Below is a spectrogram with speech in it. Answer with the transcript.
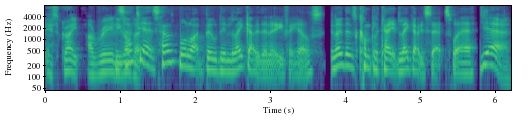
it's great. I really It love sounds, it. yeah, it sounds more like building Lego than anything else. You know those complicated Lego sets where Yeah.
